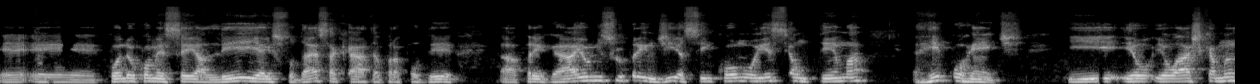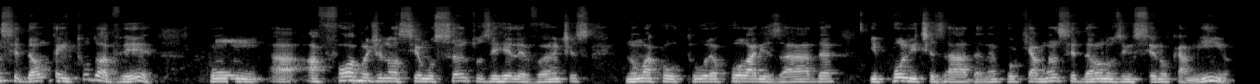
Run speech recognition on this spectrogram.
É, é, quando eu comecei a ler e a estudar essa carta para poder a, ah, pregar, eu me surpreendi assim como esse é um tema recorrente. E eu, eu acho que a mansidão tem tudo a ver com a, a forma de nós sermos santos e relevantes numa cultura polarizada e politizada, né? Porque a mansidão nos ensina o caminho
